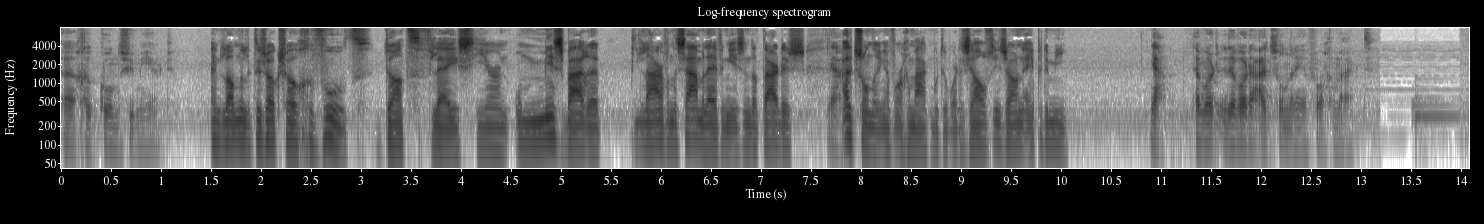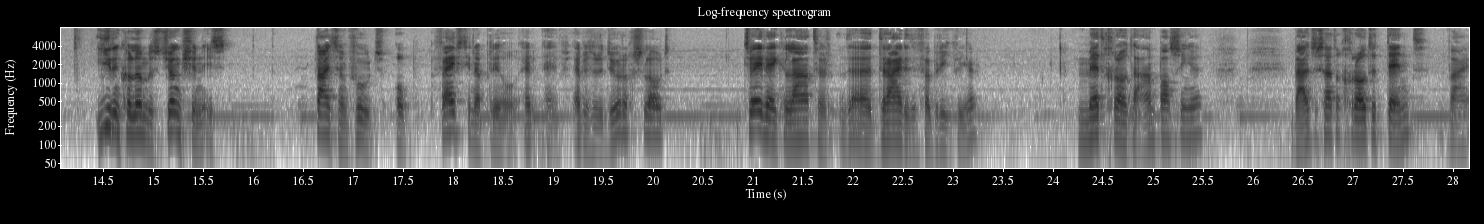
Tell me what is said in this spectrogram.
uh, geconsumeerd. En landelijk dus ook zo gevoeld dat vlees hier een onmisbare pilaar van de samenleving is. En dat daar dus ja. uitzonderingen voor gemaakt moeten worden, zelfs in zo'n epidemie. Ja, daar worden, daar worden uitzonderingen voor gemaakt. Hier in Columbus Junction is Tyson Foods op 15 april hebben ze de deuren gesloten. Twee weken later draaide de fabriek weer. Met grote aanpassingen. Buiten staat een grote tent waar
